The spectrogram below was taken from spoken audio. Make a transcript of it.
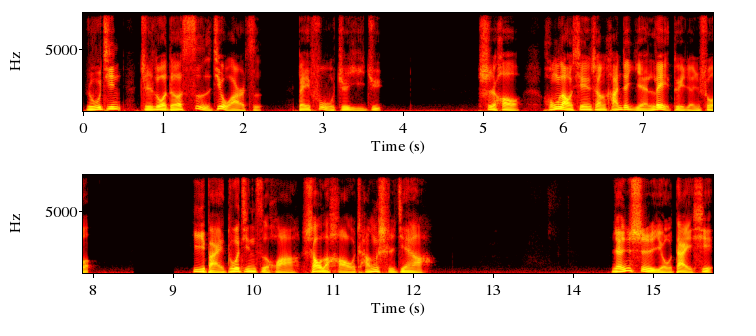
如今只落得“四旧”二字，被付之一炬。事后。洪老先生含着眼泪对人说：“一百多斤字画烧了好长时间啊。人世有代谢，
